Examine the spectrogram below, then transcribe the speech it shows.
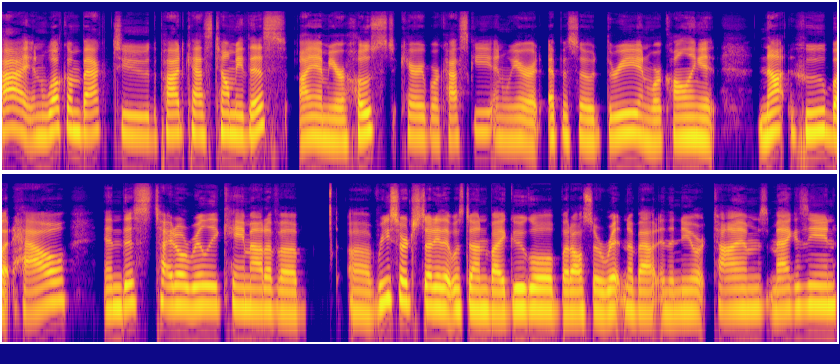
Hi, and welcome back to the podcast Tell Me This. I am your host, Carrie Borkowski, and we are at episode three, and we're calling it Not Who, But How. And this title really came out of a, a research study that was done by Google, but also written about in the New York Times Magazine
